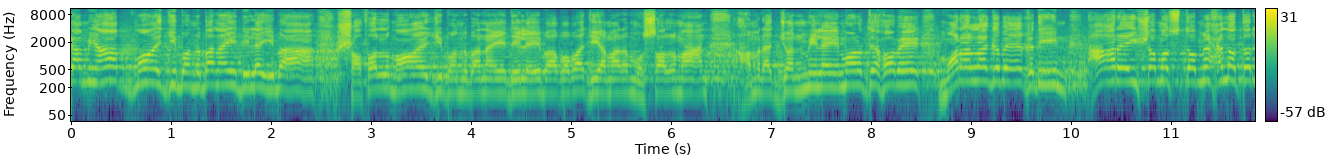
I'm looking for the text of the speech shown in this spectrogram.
কামিয়াবময় জীবন বানাই দিলেই বা সফলময় জীবন বানাই দিলে বা বাবাজি আমার মুসলমান। আমরা জন্মিলে মরতে হবে, মরা লাগবে একদিন। আর এই সমস্ত মেহনতের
